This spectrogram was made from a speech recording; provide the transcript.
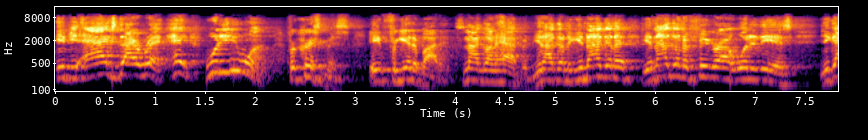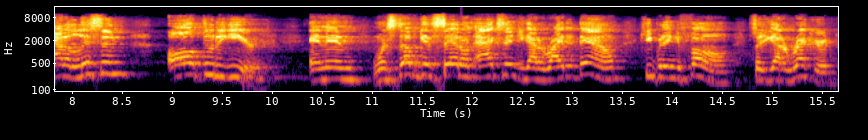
If you ask direct, hey, what do you want for Christmas? Eh, forget about it. It's not going to happen. You're not going to, you're not going to, you're not going to figure out what it is. You got to listen all through the year. And then when stuff gets said on accident, you got to write it down, keep it in your phone, so you got a record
